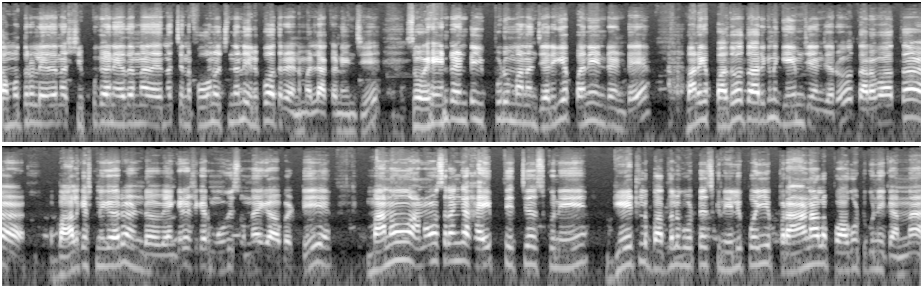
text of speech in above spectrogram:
సముద్రంలో ఏదైనా షిప్ కానీ ఏదైనా ఏదైనా చిన్న ఫోన్ వచ్చిందని వెళ్ళిపోతాడు ఆయన మళ్ళీ అక్కడ నుంచి. సో ఏంటంటే ఇప్పుడు మనం జరిగే పని ఏంటంటే మనకి పదో తారీఖున గేమ్ చేంజరు. తర్వాత బాలకృష్ణ గారు అండ్ వెంకటేష్ గారు మూవీస్ ఉన్నాయి కాబట్టి మనం అనవసరంగా హైప్ తెచ్చేసుకుని గేట్లు బద్దలు కొట్టేసుకుని వెళ్ళిపోయి ప్రాణాలు పోగొట్టుకునే కన్నా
